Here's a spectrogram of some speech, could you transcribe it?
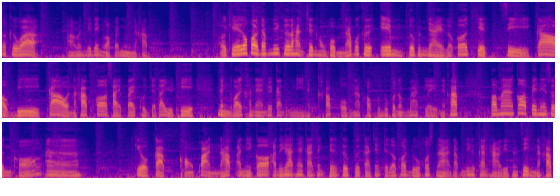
ก็คือว่าอ่ามันไม่เด้งหรอแป๊บหนึ่งนะครับโอเคทุกคนครับนี่คือรหัสเชิญของผมนะครับก็คือ M ตัวพิมพ์ใหญ่แล้วก็ 749 B 9 นะครับก็ใส่ไปคุณจะได้อยู่ที่ 100 คะแนนด้วยกันตรงนี้นะครับผมนะขอบคุณทุกคนมากๆเลยนะครับต่อมาก็เป็นในส่วนของอ่า เกี่ยวกับของขวัญนนะครับ อันนี้ก็อนุญาตให้การแจ้งเตือนคือเปิดการแจ้งเตือนแล้วก็ดูโฆษณานะครับอันนี่คือการหาเหรียญทั้งสิ้นนะครับ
